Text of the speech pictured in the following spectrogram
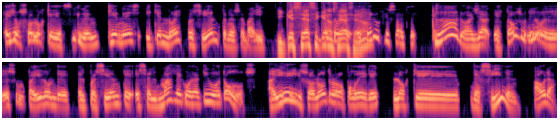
Ellos son los que deciden quién es y quién no es presidente en ese país. ¿Y qué se hace y qué no se hace? ¿no? Espero que se hace. Claro, allá Estados Unidos es un país donde el presidente es el más decorativo de todos. Ahí son otros los poderes los que deciden. Ahora,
